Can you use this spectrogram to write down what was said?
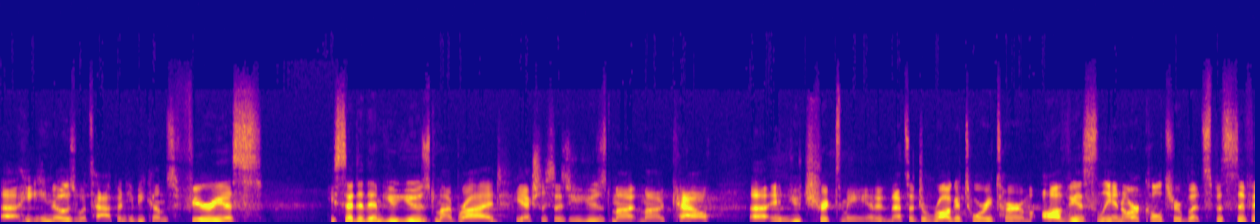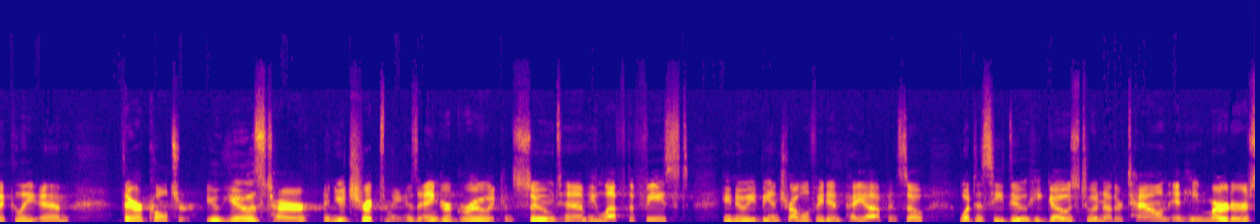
uh, he, he knows what's happened. He becomes furious. He said to them, You used my bride. He actually says, You used my, my cow. Uh, and you tricked me. And that's a derogatory term, obviously in our culture, but specifically in their culture. You used her and you tricked me. His anger grew, it consumed him. He left the feast. He knew he'd be in trouble if he didn't pay up. And so, what does he do? He goes to another town and he murders.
